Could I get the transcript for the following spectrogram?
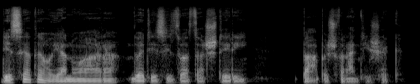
10. januára 2024 pápež František.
